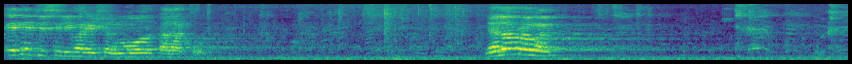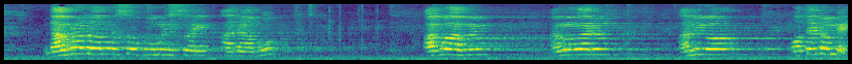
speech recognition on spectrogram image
added this celebration more colorful. Dalam roman, Damro Damro so Government Soin Anabu, Agu Agu, Angaru, Anigo, Otenome.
